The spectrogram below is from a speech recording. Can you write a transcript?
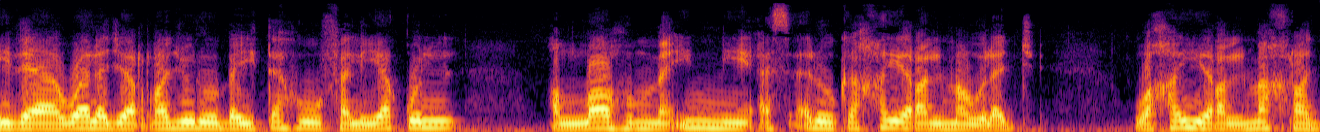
إذا ولج الرجل بيته فليقل اللهم إني أسألك خير المولج وخير المخرج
